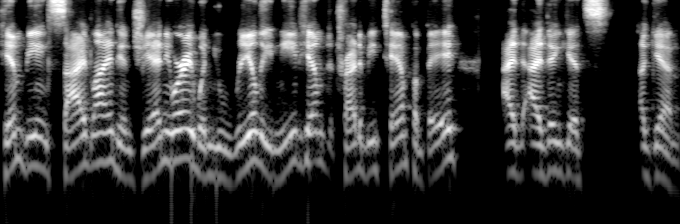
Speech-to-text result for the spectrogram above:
him being sidelined in January when you really need him to try to beat Tampa Bay? I, I think it's again,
